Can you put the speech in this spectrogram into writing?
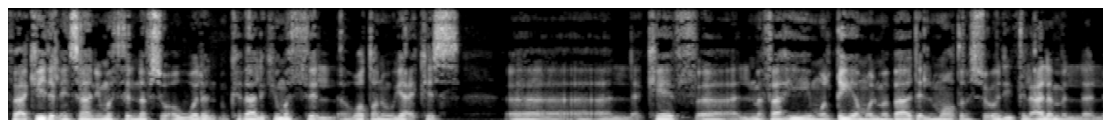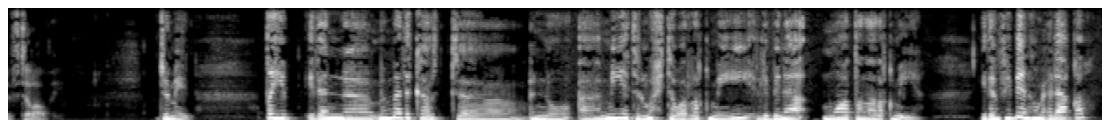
فأكيد الإنسان يمثل نفسه أولا وكذلك يمثل وطنه ويعكس آه، كيف آه، المفاهيم والقيم والمبادئ المواطن السعودي في العالم الافتراضي. جميل. طيب إذا مما ذكرت آه، أنه أهمية المحتوى الرقمي لبناء مواطنة رقمية. إذا في بينهم علاقة؟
